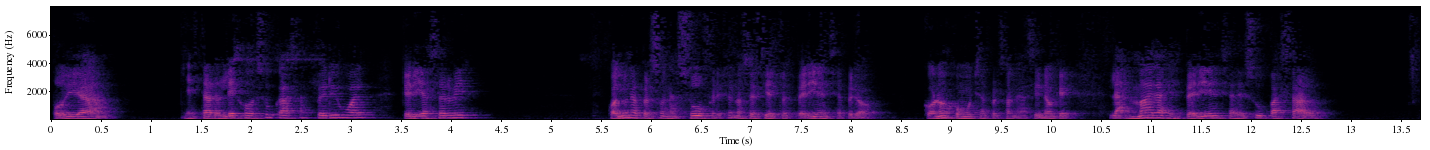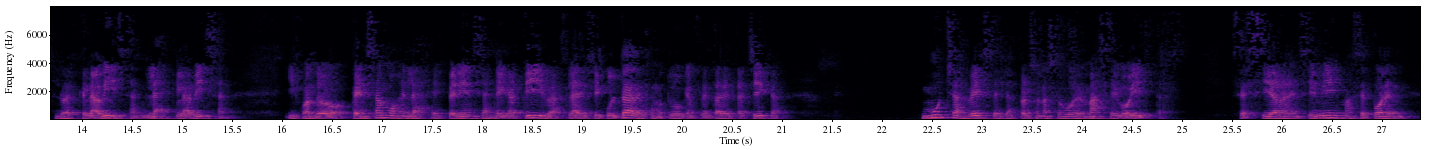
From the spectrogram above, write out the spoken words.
podía estar lejos de su casa, pero igual quería servir. Cuando una persona sufre, yo no sé si es tu experiencia, pero conozco muchas personas, sino que las malas experiencias de su pasado lo esclavizan, la esclavizan. Y cuando pensamos en las experiencias negativas, las dificultades como tuvo que enfrentar esta chica, muchas veces las personas se vuelven más egoístas. Se cierran en sí mismas, se ponen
